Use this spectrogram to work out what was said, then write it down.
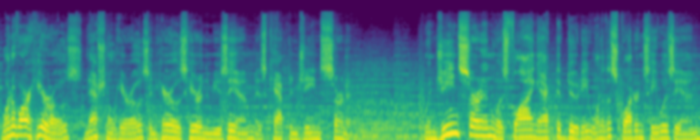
One of our heroes, national heroes, and heroes here in the museum is Captain Gene Cernan. When Gene Cernan was flying active duty, one of the squadrons he was in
